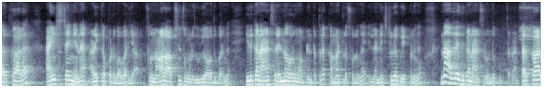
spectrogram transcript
தற்கால ஐன்ஸ்டைன் என அழைக்கப்படுபவர் யார்? ஸோ நாலு ஆப்ஷன்ஸ் உங்களுக்கு வியூ ஆகுது பாருங்கள் இதுக்கான ஆன்சர் என்ன வரும் அப்படின்றதுல கமெண்ட்டில் சொல்லுங்கள் இல்லை நெக்ஸ்ட் வீடியோக்கு வெயிட் பண்ணுங்கள் நான் அதில் இதுக்கான ஆன்சர் வந்து கொடுத்துட்றேன். தற்கால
